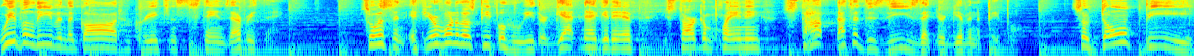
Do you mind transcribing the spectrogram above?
we believe in the God who creates and sustains everything. So listen, if you're one of those people who either get negative, you start complaining, stop. That's a disease that you're giving to people. So don't be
